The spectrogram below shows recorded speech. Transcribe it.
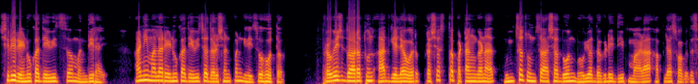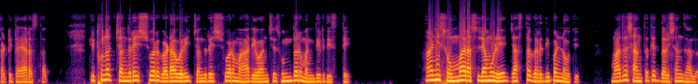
श्री रेणुका देवीचं मंदिर आहे आणि मला रेणुका देवीचं दर्शन पण घ्यायचं होतं. प्रवेशद्वारातून आत गेल्यावर प्रशस्त पटांगणात उंचच उंच अशा दोन भव्य दगडी दीप माळा आपल्या स्वागतासाठी तयार असतात. तिथूनच चंद्रेश्वर गडावरी चंद्रेश्वर महादेवांचे सुंदर मंदिर दिसते. आणि सोमवार असल्यामुळे जास्त गर्दी पण नव्हती. माझं शांततेत दर्शन झालं.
